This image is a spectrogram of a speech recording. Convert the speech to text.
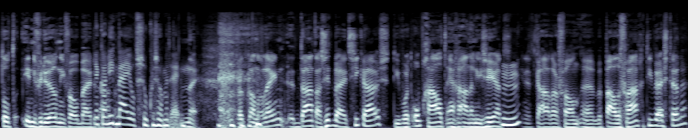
tot individueel niveau bij de Je kan niet mij opzoeken zometeen. Nee, dat kan alleen. Data zit bij het ziekenhuis. Die wordt opgehaald en geanalyseerd mm -hmm. in het kader van uh, bepaalde vragen die wij stellen.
